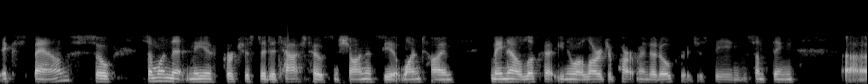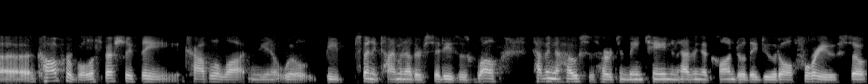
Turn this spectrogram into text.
expand. So someone that may have purchased a detached house in Shaughnessy at one time may now look at, you know, a large apartment at Oakridge as being something uh, comparable, especially if they travel a lot and, you know, will be spending time in other cities as well. Having a house is hard to maintain and having a condo, they do it all for you. So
